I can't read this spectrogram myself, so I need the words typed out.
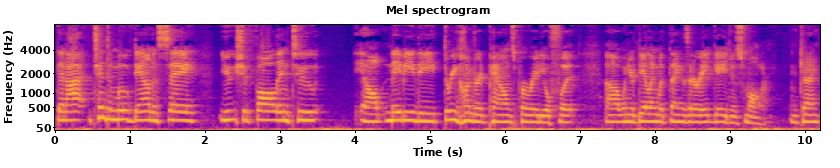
then I tend to move down and say you should fall into you know, maybe the 300 pounds per radial foot uh, when you're dealing with things that are 8 gauge and smaller. Okay,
